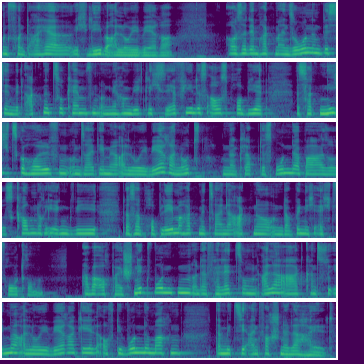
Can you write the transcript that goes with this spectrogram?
Und von daher, ich liebe Aloe Vera. Außerdem hat mein Sohn ein bisschen mit Akne zu kämpfen und wir haben wirklich sehr vieles ausprobiert. Es hat nichts geholfen und seitdem er Aloe Vera nutzt, und dann klappt es wunderbar, also es ist kaum noch irgendwie, dass er Probleme hat mit seiner Akne und da bin ich echt froh drum. Aber auch bei Schnittwunden oder Verletzungen aller Art kannst du immer Aloe Vera Gel auf die Wunde machen, damit sie einfach schneller heilt.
